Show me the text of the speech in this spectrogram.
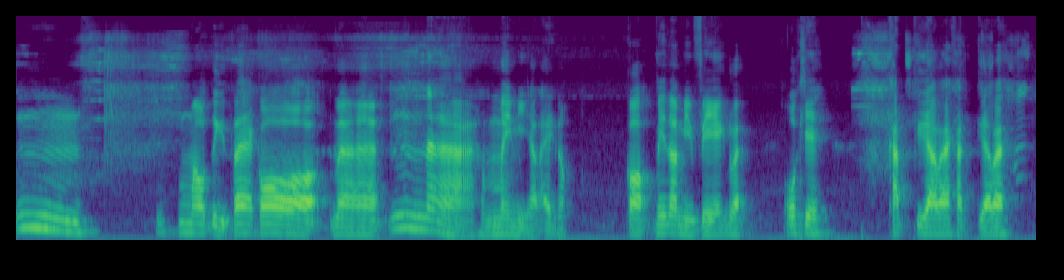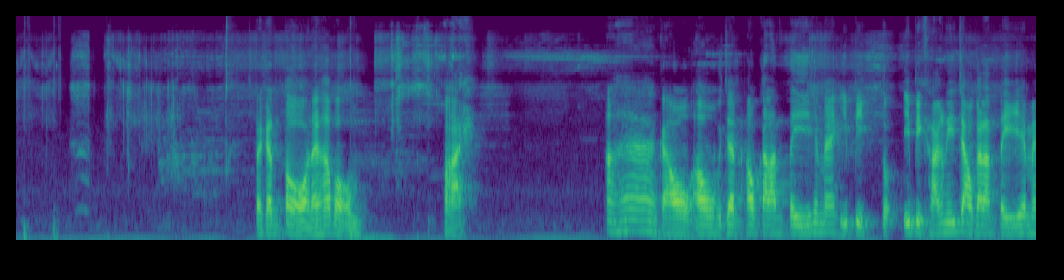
อืมมัลติแรกก็มาน่าไม่มีอะไรเนาะก็ไม่น่ามีเฟกด้วย โอเค ขัดเกลือไป ขัดเกลือไป ไปกันต่อนะครับผม ไป อ่าเอาเอาจะเอาการันตีใช่ไหมอีพิกตัวอีพิกครั้งนี้จะเอาการันตีใช่ไหม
